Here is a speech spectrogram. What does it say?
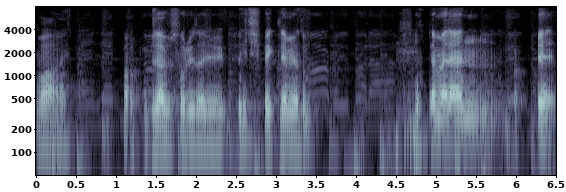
Vay. Bak bu güzel bir soruydu. Hiç beklemiyordum. Muhtemelen böyle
